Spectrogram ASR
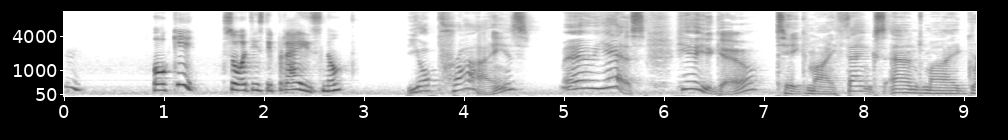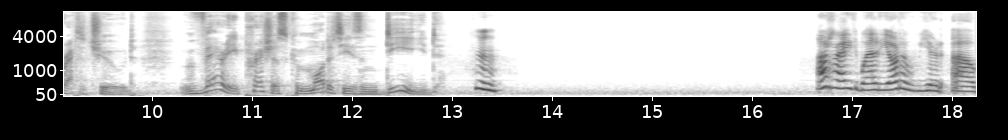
Hmm. Okay, so what is the prize, no? Your prize? Oh, yes. Here you go. Take my thanks and my gratitude. Very precious commodities indeed. Hmm. Alright, well, you're a weird, uh,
